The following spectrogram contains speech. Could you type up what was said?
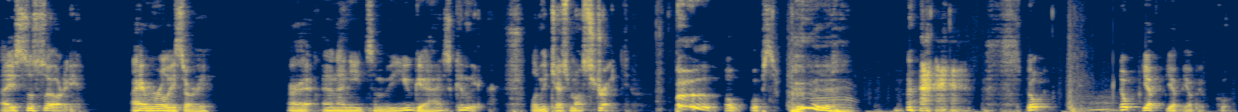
I'm so sorry. I am really sorry. All right, and I need some of you guys. Come here. Let me test my strength. Oh, whoops. nope. Nope. Yep, yep, yep, yep. Cool.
